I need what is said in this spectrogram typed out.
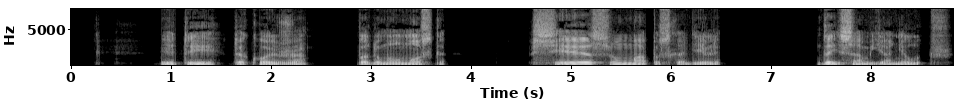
— И ты такой же, — подумал Моска. Все с ума посходили. Да и сам я не лучше.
